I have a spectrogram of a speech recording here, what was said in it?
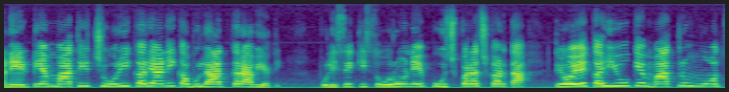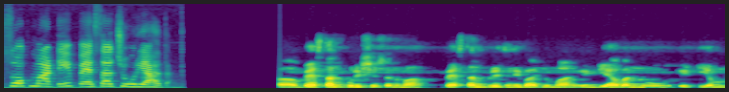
અને એટીએમમાંથી ચોરી કર્યાની કબૂલાત કરાવી હતી. પોલીસે કિશોરોને પૂછપરછ કરતા તેઓએ કહ્યું કે માત્ર મોજશોખ માટે પૈસા ચોર્યા હતા. ભેસ્તાન પોલીસ સ્ટેશનમાં, ભેસ્તાન બ્રિજની બાજુમાં ઇન્ડિયા વનનું એટીએમ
